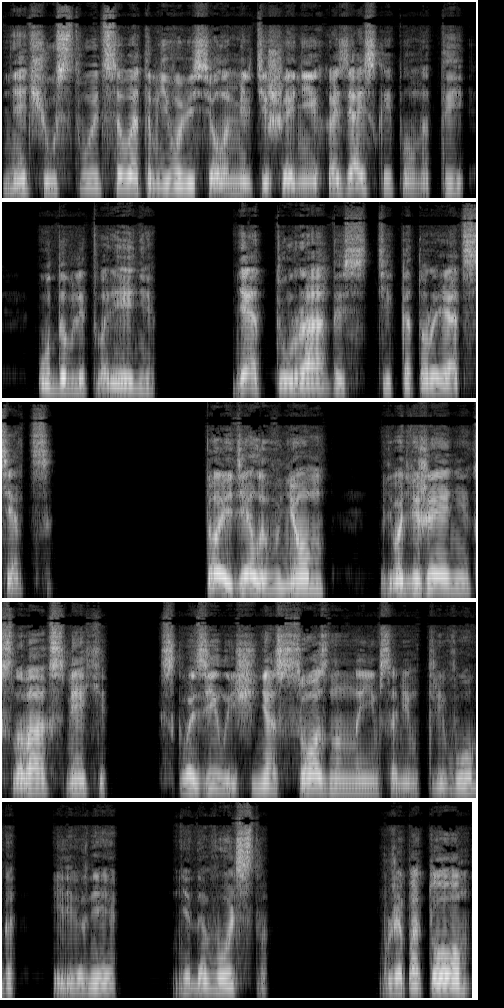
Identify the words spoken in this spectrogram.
не чувствуется в этом его веселом мельтешении хозяйской полноты, удовлетворения. Нету радости, которая от сердца. То и дело в нем, в его движениях, словах, смехе, сквозила еще неосознанная им самим тревога, или, вернее, недовольство. Уже потом,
